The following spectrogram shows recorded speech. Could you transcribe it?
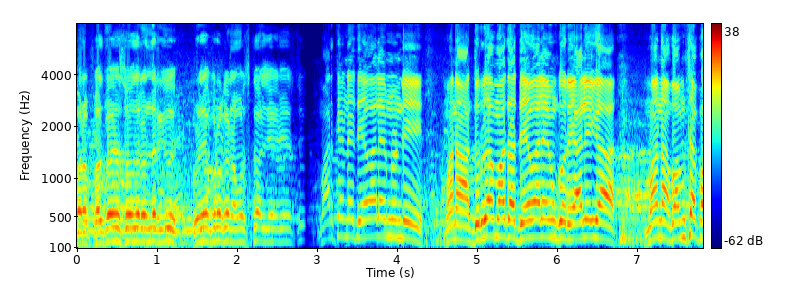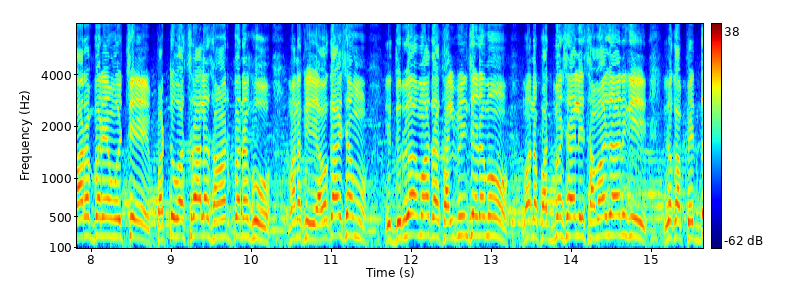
మన పద్మశాలి సోదరులందరికీ హృదయపూర్వక నమస్కారాలు తెలియజేస్తూ మార్కండే దేవాలయం నుండి మన దుర్గామాత దేవాలయంకు ర్యాలీగా మన వంశ పారంపర్యం వచ్చే పట్టు వస్త్రాల సమర్పణకు మనకి ఈ అవకాశం ఈ దుర్గామాత కల్పించడము మన పద్మశాలి సమాజానికి ఇది ఒక పెద్ద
